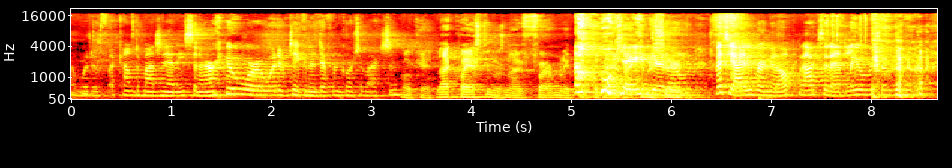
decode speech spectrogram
I would have. I can't imagine any scenario where I would have taken a different course of action. Okay, that question was now firmly put to bed. okay, good. But yeah, I'll bring it up accidentally over something.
